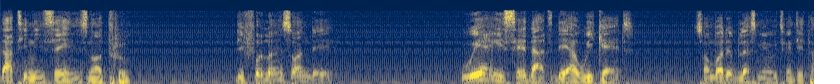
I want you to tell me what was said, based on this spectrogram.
that thing he's saying is not true. The following Sunday, where he said that they are wicked, somebody blessed me with 20,000.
